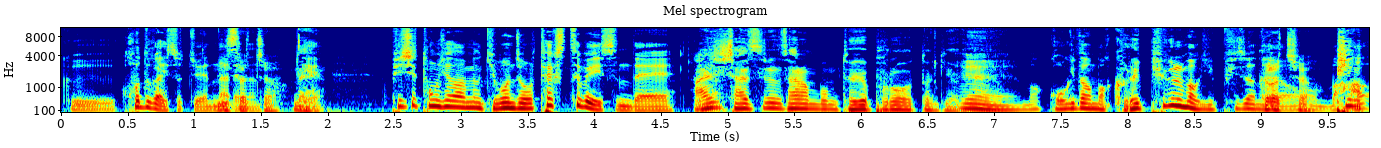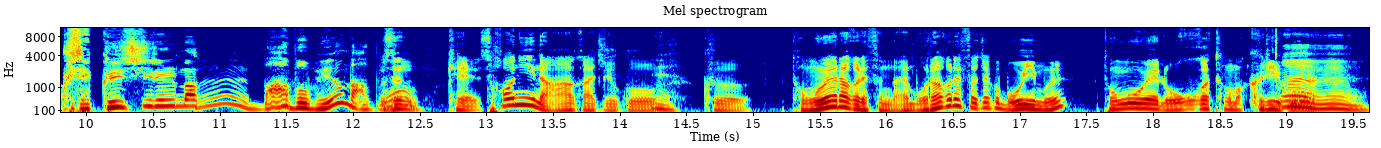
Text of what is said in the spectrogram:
그 코드가 있었죠, 옛날에는. 있었죠. 네. PC 통신하면 기본적으로 텍스트 베이스인데 ANSI 잘 쓰는 사람 보면 되게 부러웠던 기억이. 예, 막 거기다 막 그래픽을 막 입히잖아요. 그렇죠. 마- 핑크색 글씨를 막 예, 마법이에요, 마법. 무슨 이렇게 선이 나와가지고 예. 그 동호회라 그랬었나요? 뭐라 그랬었죠? 그 모임을 동호회 로고 같은 거 막 그리고 예, 예.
